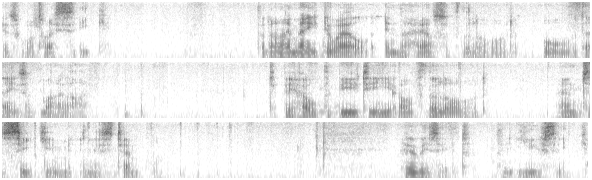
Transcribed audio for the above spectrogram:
is what I seek that I may dwell in the house of the Lord all the days of my life, to behold the beauty of the Lord and to seek him in his temple. Who is it that you seek?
